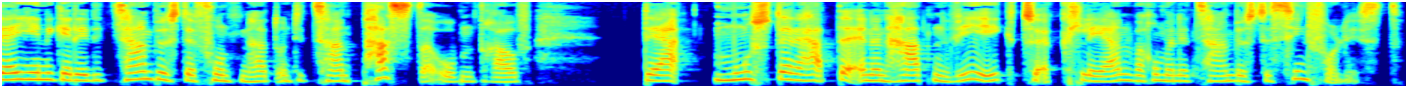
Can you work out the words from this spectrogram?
derjenige, der die Zahnbürste erfunden hat und die Zahnpasta obendrauf, der musste, der hatte einen harten Weg zu erklären, warum eine Zahnbürste sinnvoll ist.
